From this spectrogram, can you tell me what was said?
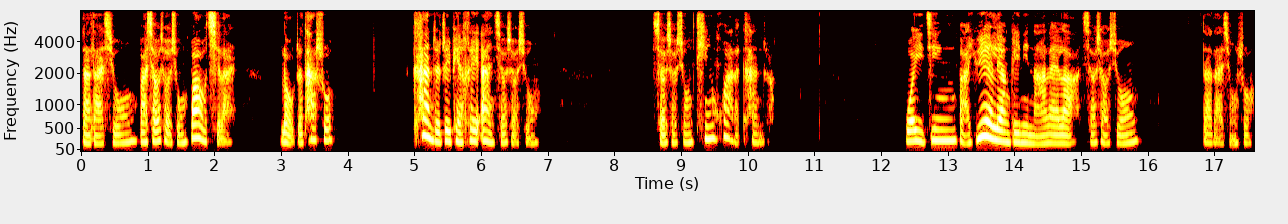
大大熊把小小熊抱起来，搂着他说：“看着这片黑暗，小小熊。”小小熊听话的看着。我已经把月亮给你拿来了，小小熊。大大熊说：“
